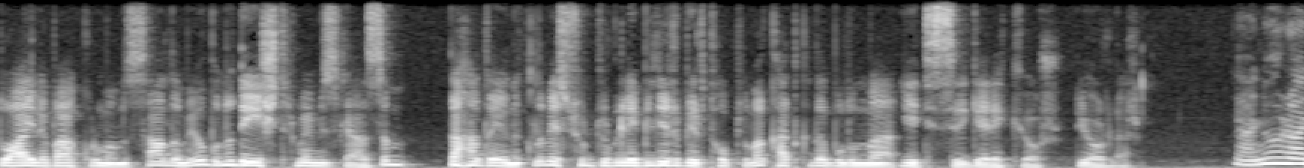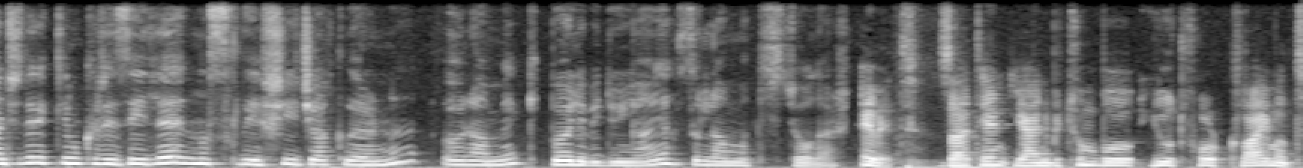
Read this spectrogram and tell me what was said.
Doğayla bağ kurmamızı sağlamıyor. Bunu değiştirmemiz lazım. Daha dayanıklı ve sürdürülebilir bir topluma katkıda bulunma yetisi gerekiyor diyorlar. Yani öğrenciler iklim kriziyle nasıl yaşayacaklarını öğrenmek, böyle bir dünyaya hazırlanmak istiyorlar. Evet, zaten yani bütün bu Youth for Climate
